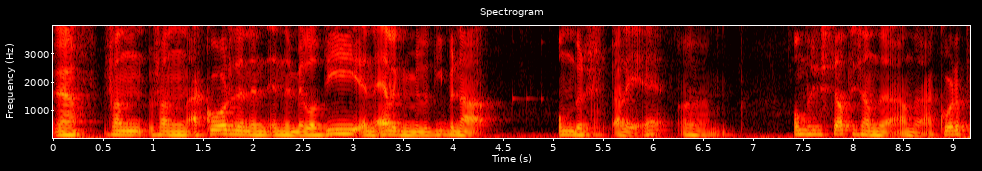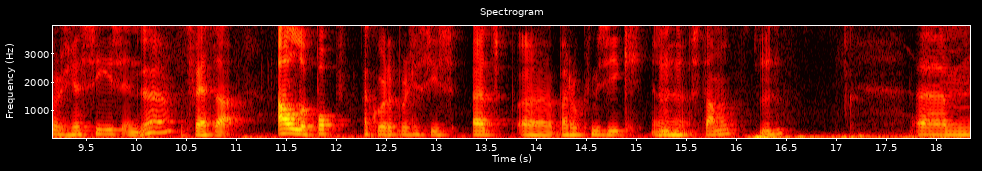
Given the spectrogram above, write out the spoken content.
ja. van, van akkoorden en, en de melodie, en eigenlijk de melodie bijna onder, allez, hè, ondergesteld is aan de, aan de akkoordenprogressies. En Ja, het feit dat alle pop-akkoordenprogressies uit eh barokmuziek eh, Mhm. stammen, Mhm. ehm,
